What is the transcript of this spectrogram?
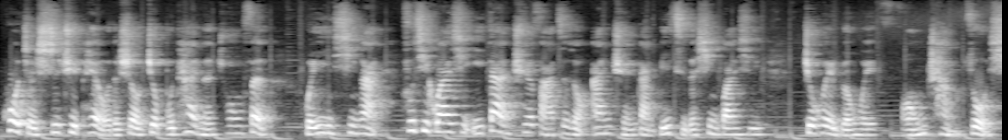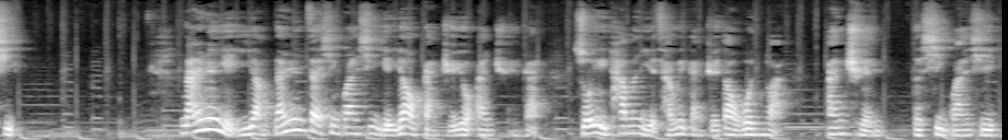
或者失去配偶的时候，就不太能充分回应性爱。夫妻关系一旦缺乏这种安全感，彼此的性关系就会沦为逢场作戏。男人也一样，男人在性关系也要感觉有安全感。所以他们也才会感觉到温暖、安全的性关系，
